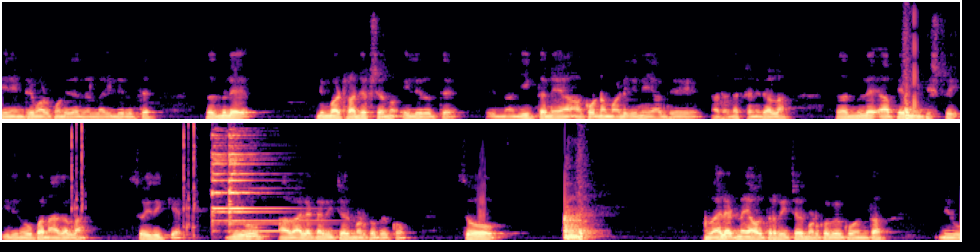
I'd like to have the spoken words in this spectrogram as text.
ಏನು ಎಂಟ್ರಿ ಮಾಡ್ಕೊಂಡಿದೆ ಅದೆಲ್ಲ ಇಲ್ಲಿರುತ್ತೆ. ಅದಾದಮೇಲೆ ನಿಮ್ಮ ಟ್ರಾನ್ಸಾಕ್ಷನ್ನು ಇಲ್ಲಿರುತ್ತೆ. ನಾನು ಈಗ ತಾನೇ ಅಕೌಂಟ್ನ ಮಾಡಿದ್ದೀನಿ ಯಾವುದೇ ಟ್ರಾನ್ಸಾಕ್ಷನ್ ಇರೋಲ್ಲ. ಅದಾದಮೇಲೆ ಆ ಪೇಮೆಂಟ್ ಹಿಸ್ಟ್ರಿ ಇದನ್ನು ಓಪನ್ ಆಗೋಲ್ಲ. ಸೊ ಇದಕ್ಕೆ ನೀವು ಆ ವ್ಯಾಲೆಟ್ನ ರೀಚಾರ್ಜ್ ಮಾಡ್ಕೋಬೇಕು. ಸೊ ವ್ಯಾಲೆಟ್ನ ಯಾವ ಥರ ರೀಚಾರ್ಜ್ ಮಾಡ್ಕೋಬೇಕು ಅಂತ ನೀವು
